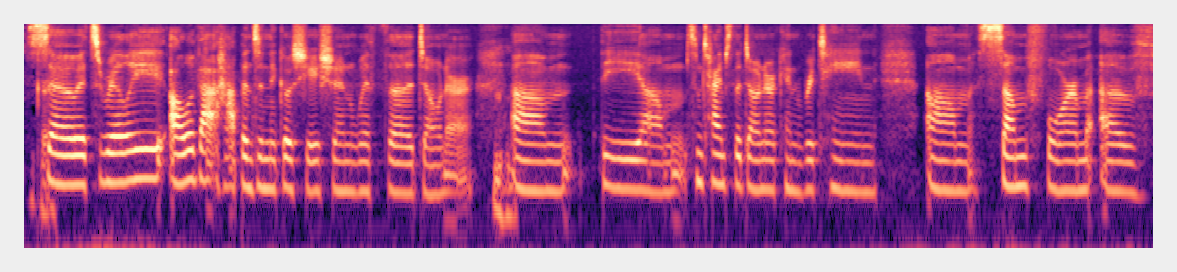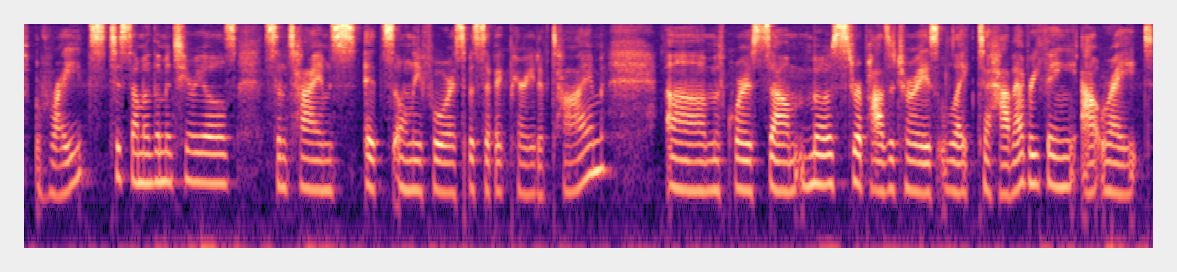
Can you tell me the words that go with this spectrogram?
Okay. So it's really all of that happens in negotiation with the donor. Mm-hmm. Um, the um, sometimes the donor can retain um, some form of rights to some of the materials. Sometimes it's only for a specific period of time. Um, of course, um, most repositories like to have everything outright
